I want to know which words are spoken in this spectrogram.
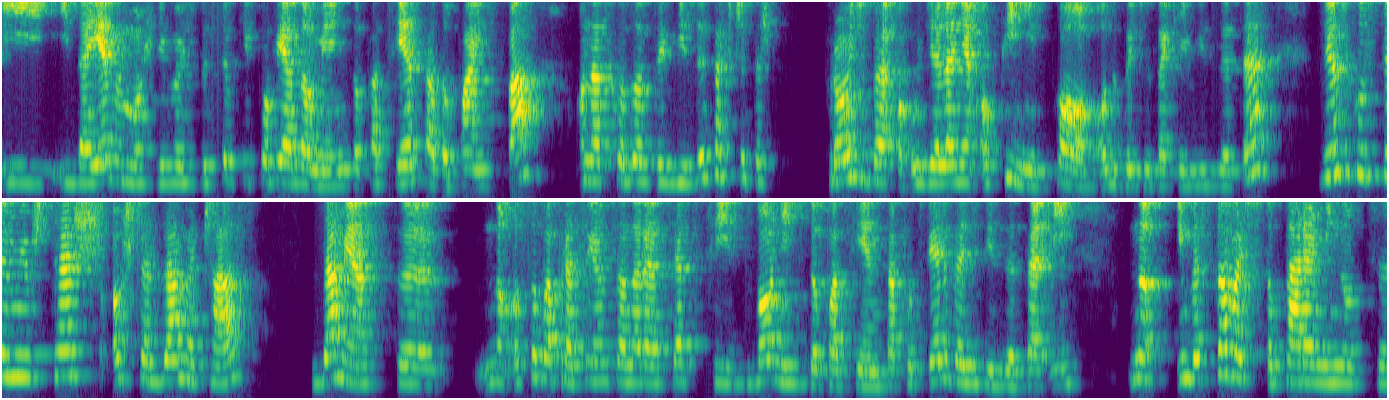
i, i, dajemy możliwość wysyłki powiadomień do pacjenta, do Państwa o nadchodzących wizytach, czy też prośbę o udzielenie opinii po odbyciu takiej wizyty. W związku z tym już też oszczędzamy czas, zamiast no, osoba pracująca na recepcji dzwonić do pacjenta, potwierdzać wizytę i no, inwestować w to parę minut y,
